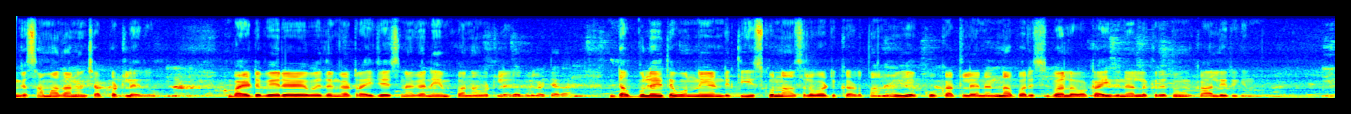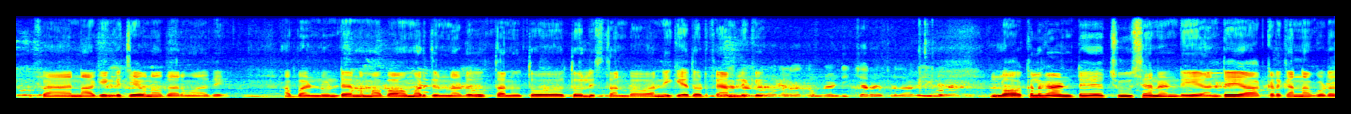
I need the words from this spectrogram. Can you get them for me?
ఇంకా సమాధానం చెప్పట్లేదు. బయట వేరే విధంగా ట్రై చేసినా కానీ ఏం పని అవ్వట్లేదు. డబ్బులు అయితే ఉన్నాయండి. తీసుకున్న అసలు వాటికి కడతాను. ఎక్కువ కట్టలేనండి నా పరిస్థితి ఒక ఐదు నెలల క్రితం కాలు ఇరిగింది. నాకు ఇంకా జీవనాధారం అదే. ఆ బండి ఉంటే అన్న మా బావమరిది ఉన్నాడు. తను తో తోలిస్తాను బావ. నీకు ఏదో ఫ్యామిలీకి. లోకల్గా అంటే చూశానండి. అంటే అక్కడికన్నా కూడా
